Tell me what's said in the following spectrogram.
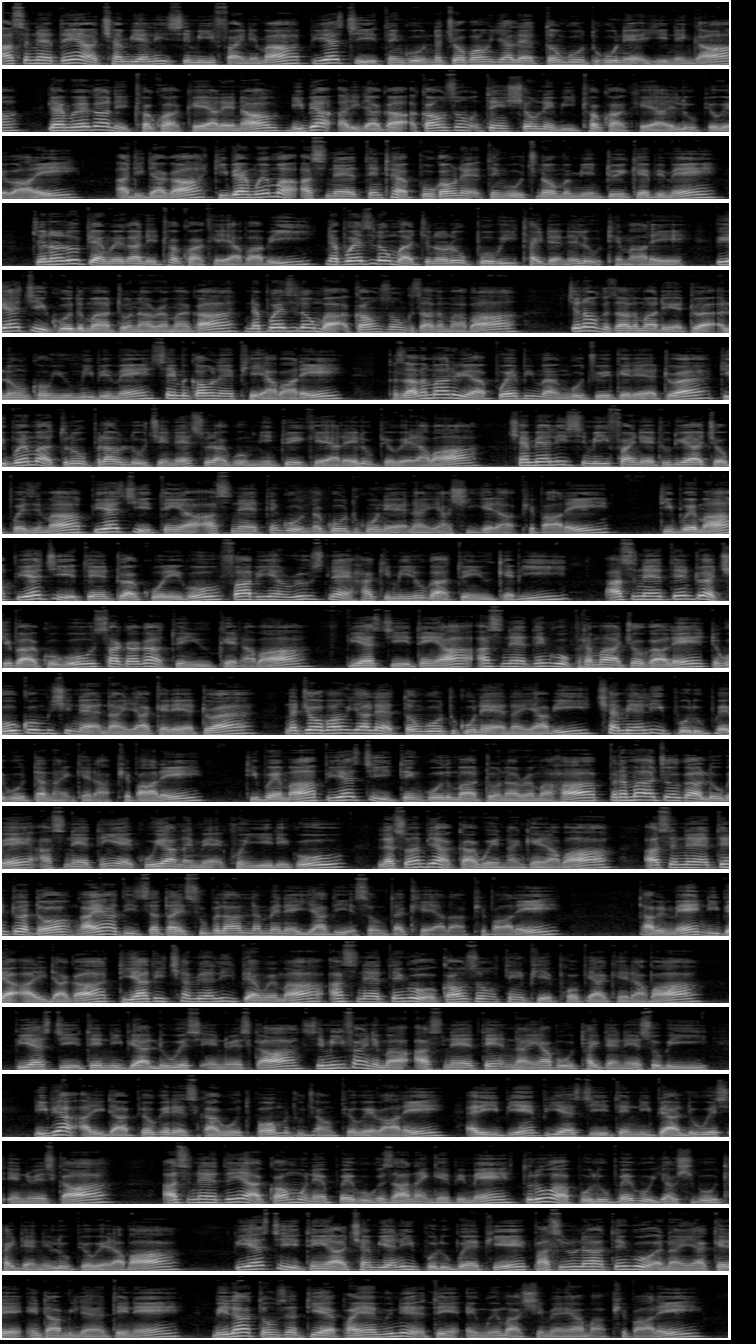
အာဆင်နယ်အသင်းဟာချန်ပီယံလိဆီမီဖိုင်နယ်မှာ PSG အသင်းကိုနှစ်ကြော်ပေါင်းရလက်3ဂိုးတကူနဲ့အရေးနိုင်ကပြိုင်ပွဲကနေထွက်ခွာခဲ့ရတဲ့နောက်နီးပြအာဒီတာကအကောင်းဆုံးအသင်းရှုံးနေပြီးထွက်ခွာခဲ့ရတယ်လို့ပြောခဲ့ပါတယ်။အာဒီတာကဒီပြိုင်ပွဲမှာအာဆင်နယ်အသင်းထက်ပိုကောင်းတဲ့အသင်းကိုကျွန်တော်မမြင်တွေ့ခဲ့ပေမဲ့ကျွန်တော်တို့ပြိုင်ပွဲကနေထွက်ခွာခဲ့ရပါပြီ။နှစ်ပွဲစလုံးမှာကျွန်တော်တို့ပိုပြီးထိုက်တယ်နဲ့လို့ထင်ပါတယ်။ PSG ကိုသမားဒေါ်နာရမာကနှစ်ပွဲစလုံးမှာအကောင်းဆုံးကစားသမားပါ။ကျွန်တော်ကစားသမားတွေအတွက်အလွန်ဂုဏ်ယူမိပေမဲ့စိတ်မကောင်းလည်းဖြစ်ရပါတယ်။ ကစားသမားတွေကပွဲပြီးမှငိုကြွေးခဲ့တဲ့အတွက်ဒီပွဲမှာသူတို့ဘယ်လောက်လိုချင်လဲဆိုတာကိုမြင်တွေ့ခဲ့ရတယ်လို့ပြောခဲ့တာပါ။ချန်ပီယံလိဆီမီဖိုင်နယ်ဒုတိယကျော်ပွဲစဉ်မှာ PSG အသင်းကအာဆင်နယ်အသင်းကို2ဂိုးတကူနဲ့အနိုင်ရရှိခဲ့တာဖြစ်ပါတယ်။ဒီပွဲမှာ PSG အသင်းအတွက်ဂိုးတွေကို Fabian Ruiz နဲ့ Hakimi တို့ကသွင်းယူခဲ့ပြီးအာဆင်နယ်အသင်းအတွက်ခြေပါအကိုကိုဆာကာကသွင်းယူခဲ့တာပါ။ PSG အသင်းဟာအာဆင်နယ်အသင်းကိုပထမအကြော့ကလည်းတကိုးကိုမရှိနဲ့အနိုင်ရခဲ့တဲ့အတွက်နှစ်ကြော်ပေါင်းရလက်3ဂိုးတကူနဲ့အနိုင်ရပြီးချန်ပီယံလိဗိုလ်လုပွဲကိုတက်နိုင်ခဲ့တာဖြစ်ပါတယ်။ ဒီပွဲမှာ PSG တင်ကိုသမားဒေါ်နာရမာဟာပထမအကြော့ကလိုပဲအာဆင်နယ်အသင်းရဲ့ဂိုးရနိုင်မဲ့အခွင့်အရေးတွေကိုလက်စွမ်းပြကာကွယ်နိုင်ခဲ့တာပါ။အာဆင်နယ်အသင်းအတွက်တော့900တီဇက်တိုက်စူပလာလက်မဲ့နဲ့ရာသီအဆုံးသတ်ခဲ့ရတာဖြစ်ပါတယ်။ဒါပေမဲ့နီးပြအာဒီတာကဒီယာတီချန်ပီယံလိပြိုင်ပွဲမှာအာဆင်နယ်အသင်းကိုအကောင်းဆုံးအသင်းအဖြစ်ဖော်ပြခဲ့တာပါ။ PSG အသင်းနီးပြ Luis Enrique ကဆီမီဖိုင်နယ်မှာအာဆင်နယ်အသင်းအနိုင်ရဖို့ထိုက်တန်တယ်ဆိုပြီးနီးပြအာဒီတာပြောခဲ့တဲ့စကားကိုသဘောမတူကြောင်းပြောခဲ့ပါတယ်။အဲ့ဒီပြင် PSG အသင်းနီးပြ Luis Enrique က အာဆင်နယ်အသင်းကကောင်းမွန်တဲ့ပွဲကိုကစားနိုင်ခဲ့ပေမဲ့သူတို့ဟာပိုလူပွဲကိုရောက်ရှိဖို့ထိုက်တန်တယ်လို့ပြောခဲ့တာပါ။ PSG အသင်းကချန်ပီယံလိပိုလူပွဲအဖြစ်ဘာစီလိုနာအသင်းကိုအနိုင်ရခဲ့တဲ့အင်တာမီလန်အသင်းနဲ့မေလ31ရက်ဘိုင်ယန်မြူးနစ်အသင်းအိမ်ဝင်းမှာရှင်မြန်ရမှာဖြစ်ပါတယ်။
